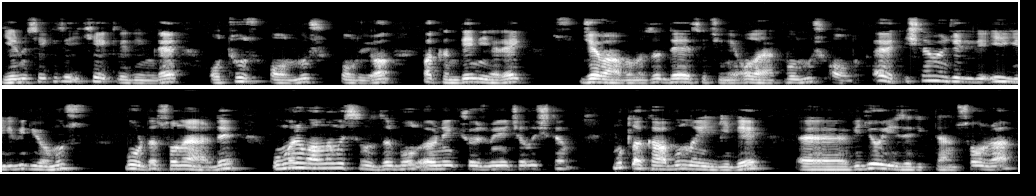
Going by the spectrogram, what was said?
28'e 2 eklediğimde 30 olmuş oluyor. Bakın deneyerek cevabımızı D seçeneği olarak bulmuş olduk. Evet işlem önceliğiyle ilgili videomuz burada sona erdi. Umarım anlamışsınızdır. Bol örnek çözmeye çalıştım. Mutlaka bununla ilgili e, videoyu izledikten sonra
